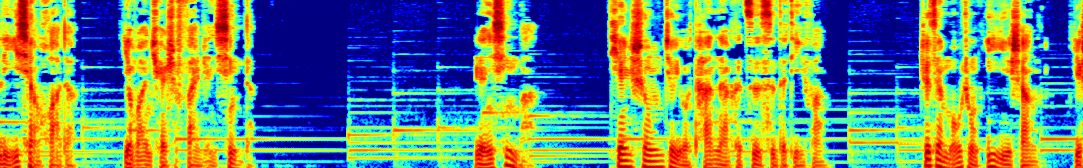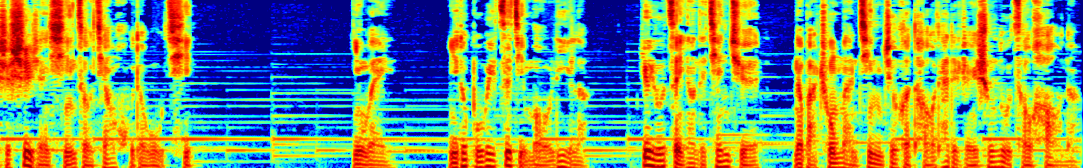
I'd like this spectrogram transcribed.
理想化的，也完全是反人性的。人性嘛，天生就有贪婪和自私的地方，这在某种意义上也是世人行走江湖的武器，因为。你都不为自己谋利了，又有怎样的坚决，能把充满竞争和淘汰的人生路走好呢？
